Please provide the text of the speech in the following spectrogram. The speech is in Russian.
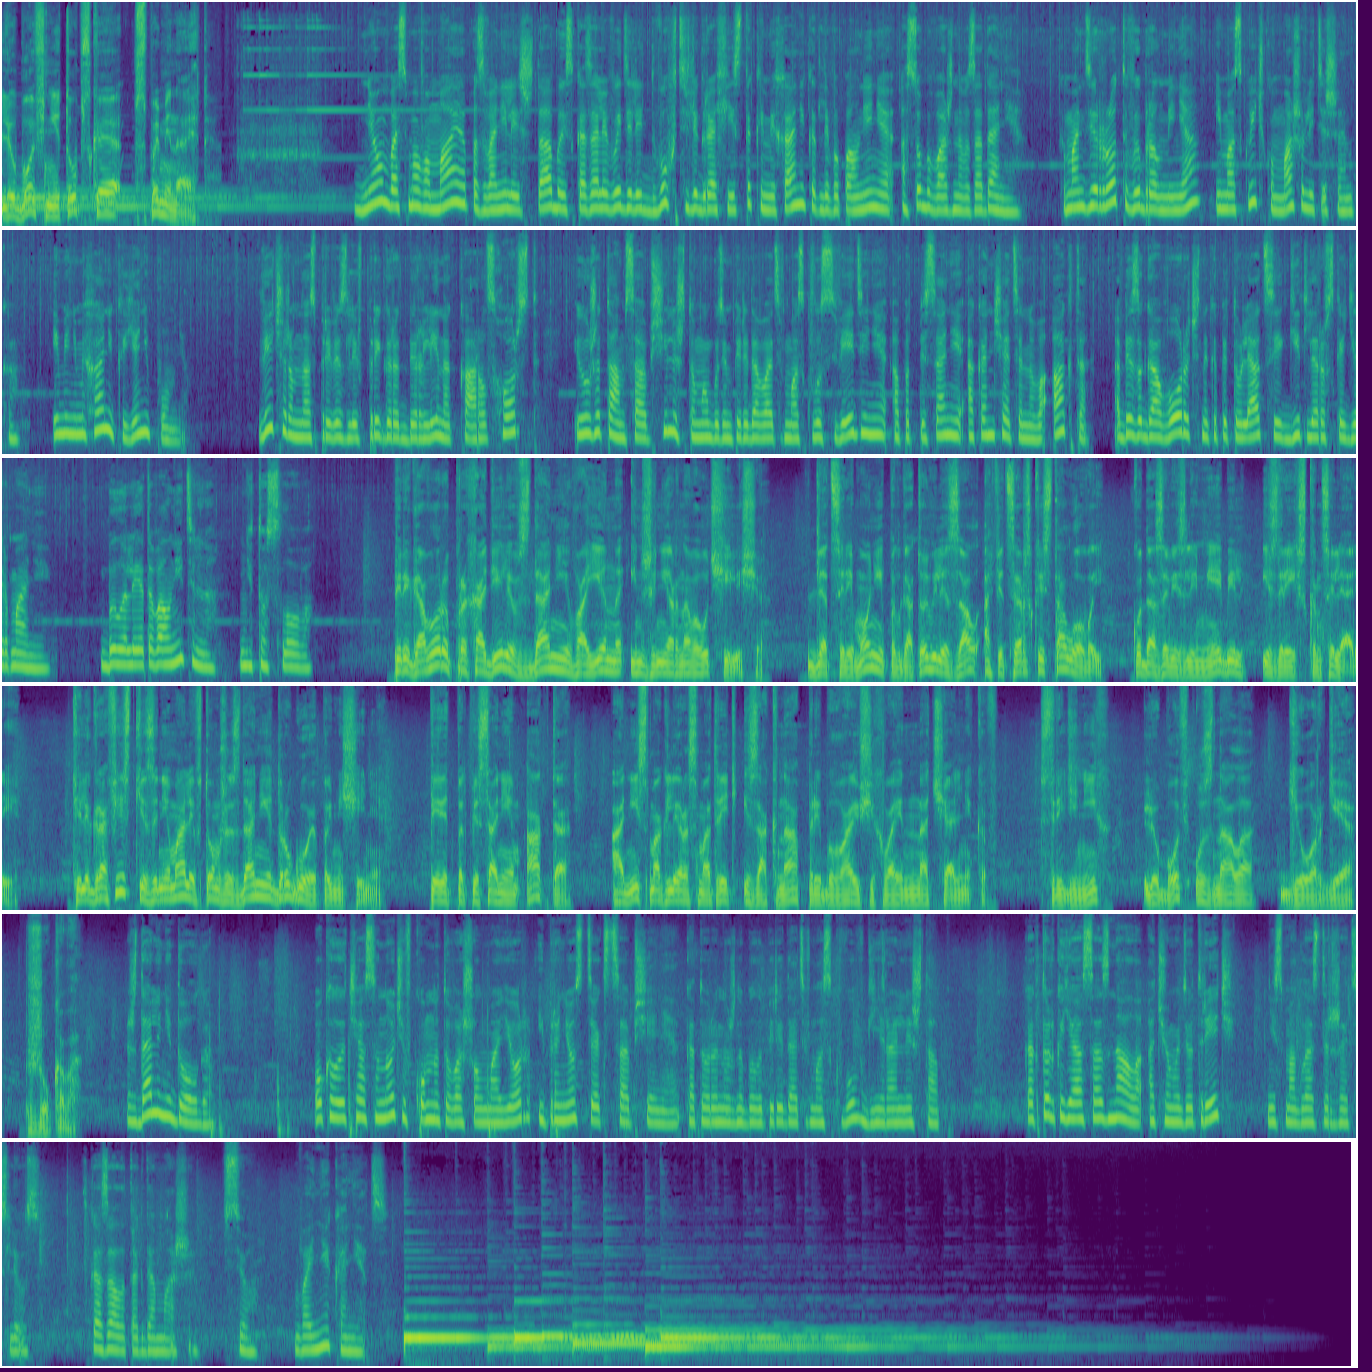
Любовь Нетупская вспоминает. Днем 8 мая позвонили из штаба и сказали выделить двух телеграфисток и механика для выполнения особо важного задания. Командир роты выбрал меня и москвичку Машу Летишенко. Имени механика я не помню. Вечером нас привезли в пригород Берлина Карлсхорст, и уже там сообщили, что мы будем передавать в Москву сведения о подписании окончательного акта о безоговорочной капитуляции гитлеровской Германии. Было ли это волнительно? Не то слово. Переговоры проходили в здании военно-инженерного училища. Для церемонии подготовили зал офицерской столовой, куда завезли мебель из рейхсканцелярии. Телеграфистки занимали в том же здании другое помещение. Перед подписанием акта они смогли рассмотреть из окна прибывающих военачальников. Среди них Любовь узнала Георгия Жукова. Ждали недолго. Около часа ночи в комнату вошел майор и принес текст сообщения, который нужно было передать в Москву в генеральный штаб. Как только я осознала, о чем идет речь, не смогла сдержать слез. Сказала тогда Маше, все, войне конец. Thank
